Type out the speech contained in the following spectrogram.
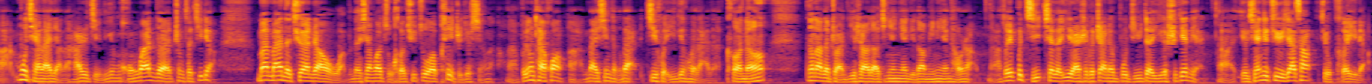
啊。目前来讲呢，还是紧盯宏观的政策基调，慢慢的去按照我们的相关组合去做配置就行了啊，不用太慌啊，耐心等待，机会一定会来的。可能更大的转机是要到今年年底到明年年头上啊，所以不急，现在依然是个战略布局的一个时间点啊，有钱就继续加仓就可以了。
